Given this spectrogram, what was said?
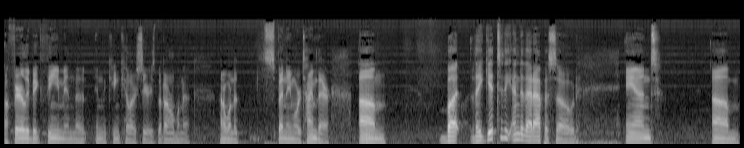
a fairly big theme in the in the Kingkiller series, but I don't want to I don't want to spend any more time there. Um, but they get to the end of that episode, and um,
